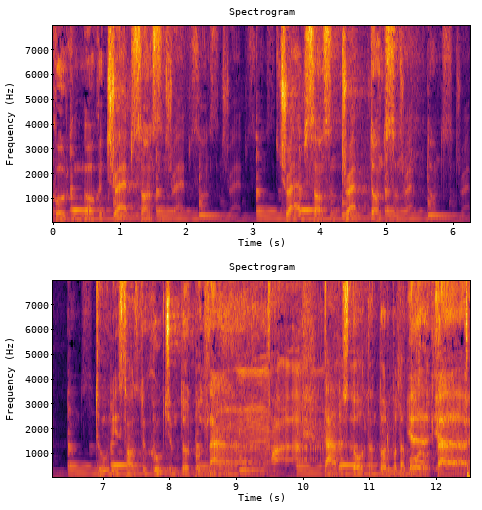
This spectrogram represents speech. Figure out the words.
Хөрхөн охид trap сонсон Trap сонсон trap донсон Түүний сонсдог хөгжим дур булаан Дагаж дуулан дур булаа мууруулаа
